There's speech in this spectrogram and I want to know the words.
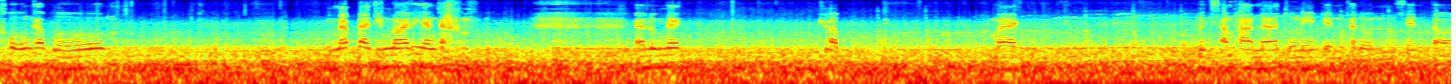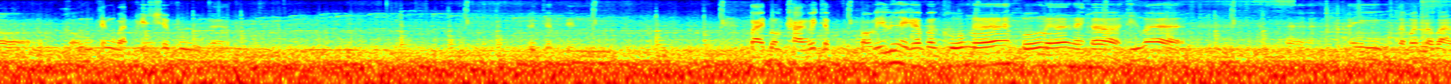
โค้งครับผม นับได้ถึงร้อยหรือยังครับ ลุงแม็กครับ มาบึงสามพันนะ ตรงนี้เป็นถนนเส้นต่อของจังหวัดเพชรบูรณ์นะก็จะเป็นป้ายบอกทางก็จะบอกเรื่อยๆครับว่าโค้งนะ โค้งนะแล้วก็ถือว่าให้ระมัดระวัง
